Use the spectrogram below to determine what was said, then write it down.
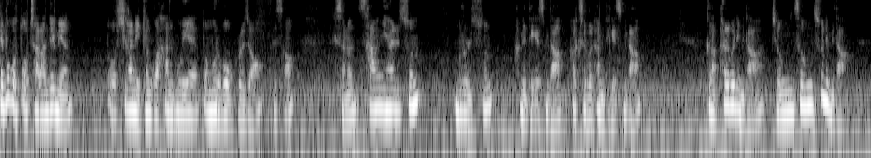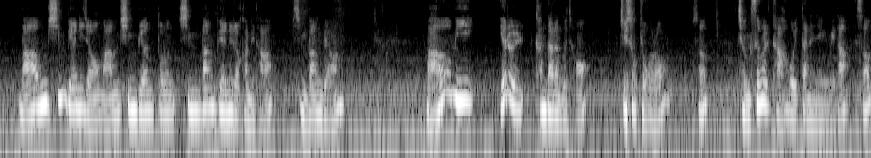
해보고 또 잘 안 되면 또 시간이 경과한 후에 또 물어보고 그러죠. 그래서 그래서는 상의할 순, 물을 순 하면 되겠습니다. 학습을 하면 되겠습니다. 그 다음 8번입니다. 정성순입니다. 마음 신변이죠. 마음 신변 또는 신방변이라고 합니다. 신방변. 마음이 열을 간다는 거죠. 지속적으로. 그래서 정성을 다하고 있다는 얘기입니다. 그래서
